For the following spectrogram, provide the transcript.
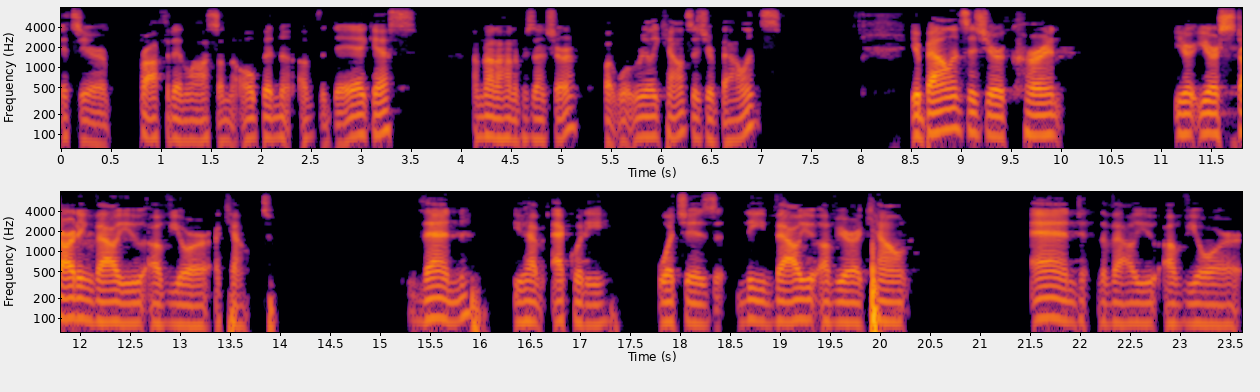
it's your profit and loss on the open of the day, I guess. I'm not 100% sure, but what really counts is your balance. Your balance is your current your your starting value of your account. Then you have equity, which is the value of your account and the value of your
